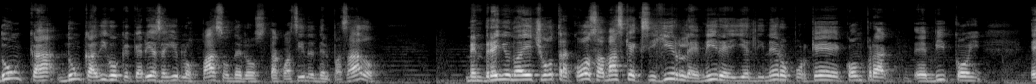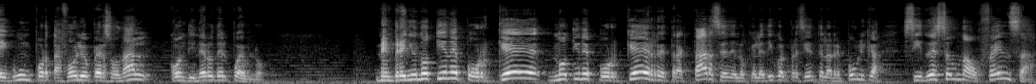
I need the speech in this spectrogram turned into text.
nunca, nunca dijo que quería seguir los pasos de los tacuacines del pasado. Membreño no ha hecho otra cosa más que exigirle, mire, y el dinero, ¿por qué compra eh, Bitcoin en un portafolio personal con dinero del pueblo? Membreño no tiene por qué, no tiene por qué retractarse de lo que le dijo el presidente de la República, si no es una ofensa.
